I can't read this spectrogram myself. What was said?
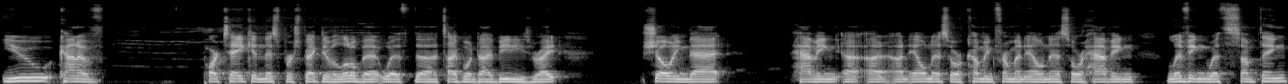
you kind of partake in this perspective a little bit with uh, type 1 diabetes, right? Showing that having a, a, an illness or coming from an illness or having living with something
